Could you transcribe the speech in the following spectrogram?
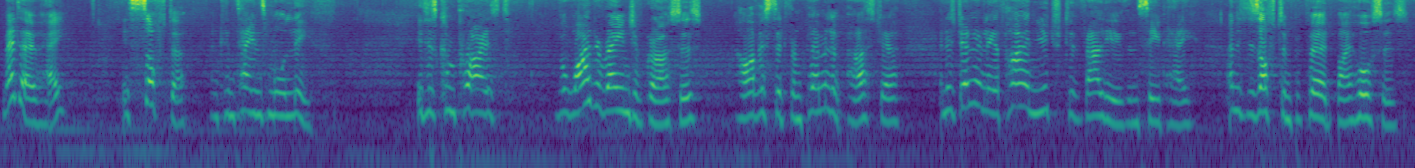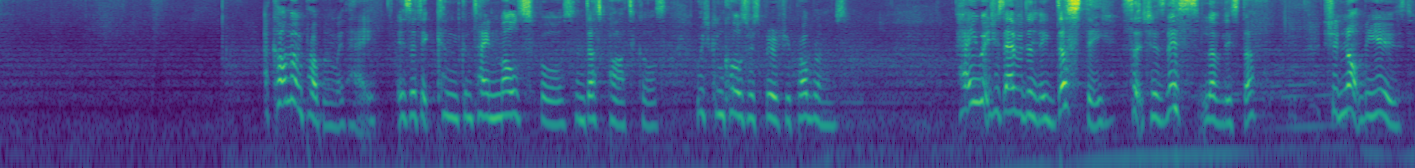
Meadow hay is softer and contains more leaf. It is comprised of a wider range of grasses harvested from permanent pasture and is generally of higher nutritive value than seed hay and it is often preferred by horses. A common problem with hay is that it can contain mould spores and dust particles, which can cause respiratory problems. Hay which is evidently dusty, such as this lovely stuff, should not be used.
